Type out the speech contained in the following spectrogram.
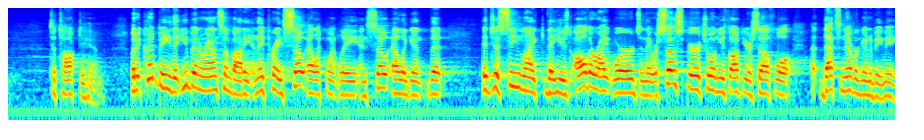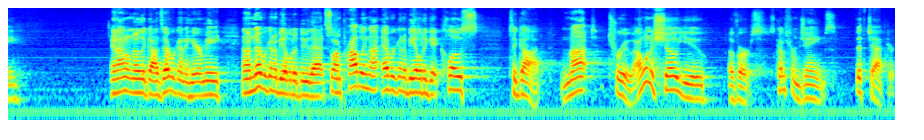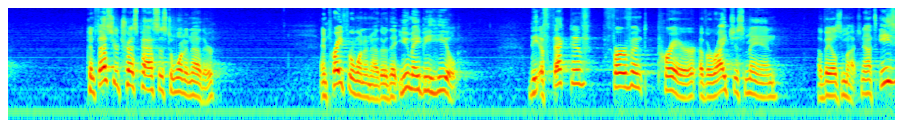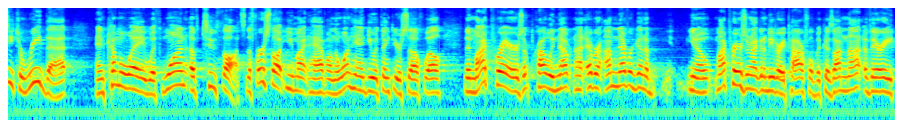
to talk to Him. But it could be that you've been around somebody and they prayed so eloquently and so elegant that it just seemed like they used all the right words and they were so spiritual, and you thought to yourself, well, that's never going to be me. And I don't know that God's ever going to hear me, and I'm never going to be able to do that, so I'm probably not ever going to be able to get close to God. Not true. I want to show you a verse. This comes from James, fifth chapter. Confess your trespasses to one another and pray for one another that you may be healed. The effective, fervent prayer of a righteous man avails much. Now, it's easy to read that and come away with one of two thoughts. The first thought you might have, on the one hand, you would think to yourself, well, then my prayers are probably not, not ever, I'm never going to, you know, my prayers are not going to be very powerful because I'm not a very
